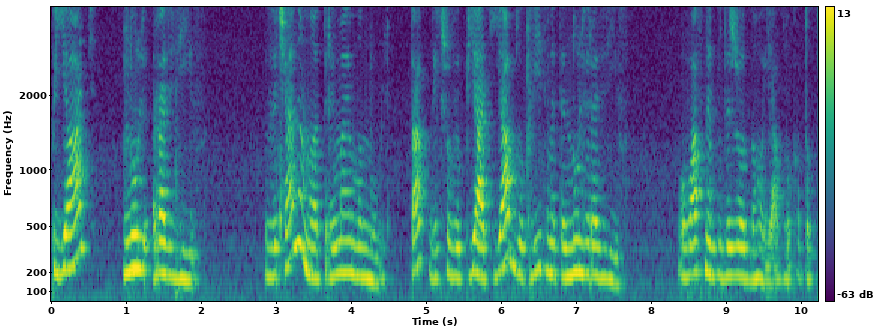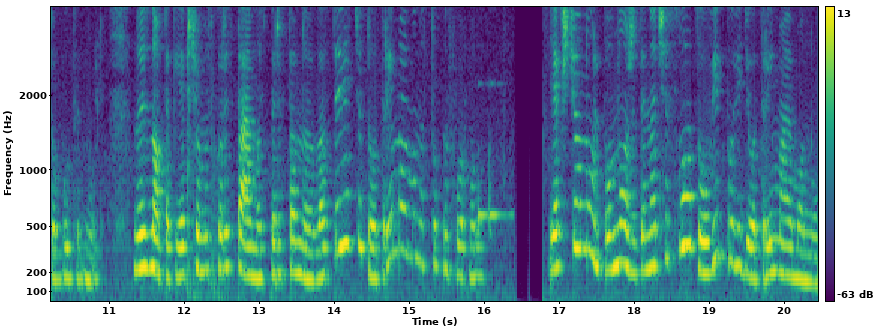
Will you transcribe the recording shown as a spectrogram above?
5 0 разів. Звичайно, ми отримаємо 0. Так? Якщо ви 5 яблук візьмете 0 разів, у вас не буде жодного яблука, тобто буде 0. Ну і знов таки, якщо ми скористаємось переставною властивістю, то отримаємо наступну формулу. Якщо 0 помножити на число, то у відповіді отримаємо 0.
